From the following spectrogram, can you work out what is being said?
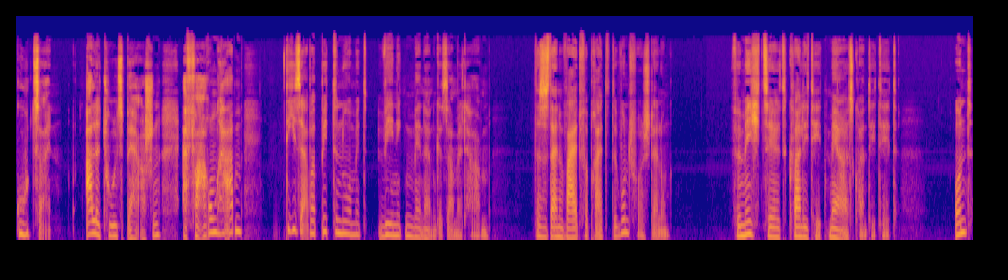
gut sein, alle Tools beherrschen, Erfahrung haben, diese aber bitte nur mit wenigen Männern gesammelt haben. Das ist eine weit verbreitete Wunschvorstellung. Für mich zählt Qualität mehr als Quantität. Und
